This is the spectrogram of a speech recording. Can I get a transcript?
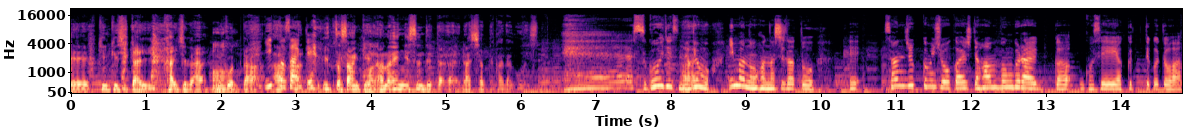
えー緊急事態解除が残った一都三県。一都三県、はい。あの辺に住んでたらいらっしゃった方が多いですね。へえすごいですね、はい。でも今のお話だとえ30組紹介して半分ぐらいがご制約ってことは、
